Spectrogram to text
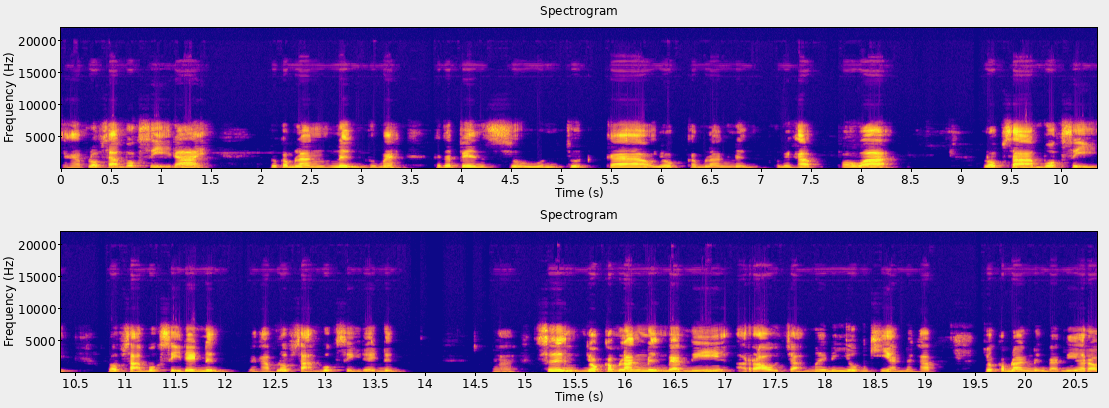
นะครับ ลบ 3 บวก 4 ได้ ยกกำลัง 1 ถูกไหมก็จะเป็น 0.9 ยกกำลัง 1 ถูกไหมครับ เพราะว่าลบ 3 บวก 4 ลบ 3 บวก 4 ได้ 1 นะครับลบ3บวก4ได้1นะซึ่งยกกำลัง 1 แบบนี้เราจะไม่นิยมเขียนนะครับ ยกกำลัง 1 แบบนี้เรา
